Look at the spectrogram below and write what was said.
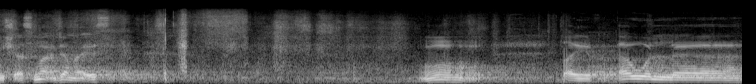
مش أسماء جمع اسم. طيب أول آه،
